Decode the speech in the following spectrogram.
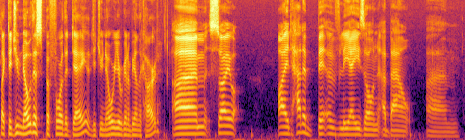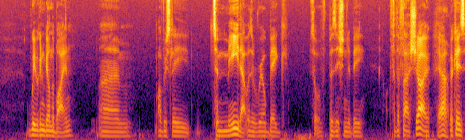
like, did you know this before the day? Did you know where you were going to be on the card? Um, so I'd had a bit of liaison about um, we were going to be on the buy-in. Um, obviously, to me, that was a real big sort of position to be for the first show. Yeah. Because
